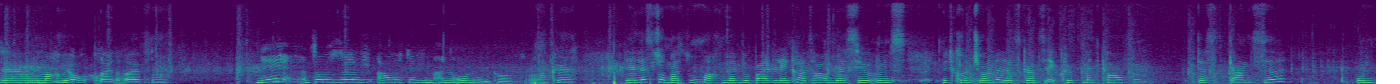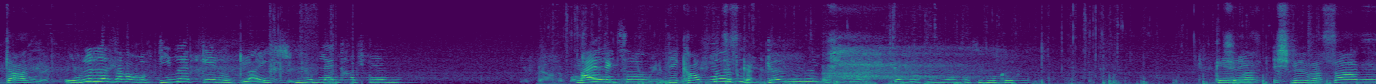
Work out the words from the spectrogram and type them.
dann machen wir auch Breitreifen. Nee, jetzt habe ich, hab ich dir schon einen ohne gekauft. Okay. Dann lässt doch mal so machen, wenn wir beide Lenkrad haben, dass wir uns mit Controller das ganze Equipment kaufen. Das Ganze. Und dann. Oder lass aber auf die Map gehen und gleich mit Lenkrad spielen. Nein, Alter. wir, wir kaufen uns das. Will, Okay, was, ich will was sagen.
